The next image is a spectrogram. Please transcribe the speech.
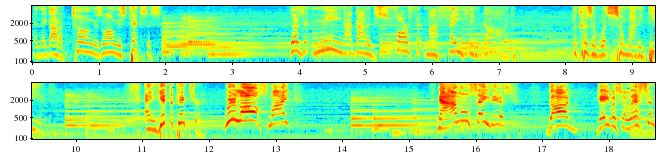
and they got a tongue as long as Texas doesn't mean I got to forfeit my faith in God because of what somebody did. And get the picture. We're lost, Mike. Now, I'm going to say this God gave us a lesson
